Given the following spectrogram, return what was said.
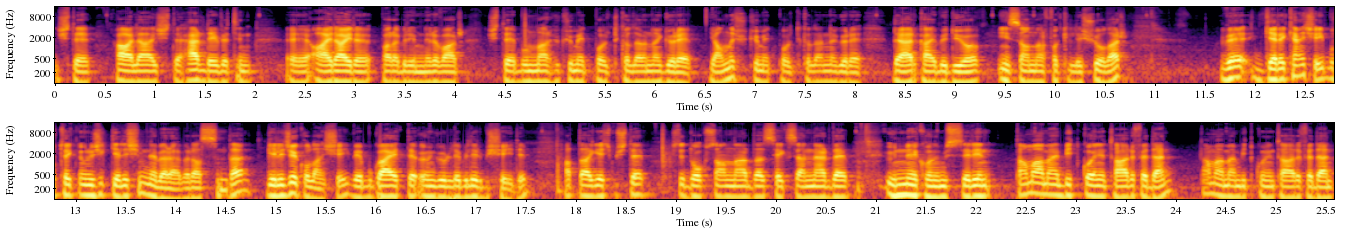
İşte hala işte her devletin e, ayrı ayrı para birimleri var. İşte bunlar hükümet politikalarına göre, yanlış hükümet politikalarına göre değer kaybediyor. İnsanlar fakirleşiyorlar. ve gereken şey bu teknolojik gelişimle beraber aslında gelecek olan şey ve bu gayet de öngörülebilir bir şeydi. Hatta geçmişte işte 90'larda 80'lerde ünlü ekonomistlerin tamamen Bitcoin'i tarif eden, tamamen Bitcoin'i tarif eden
